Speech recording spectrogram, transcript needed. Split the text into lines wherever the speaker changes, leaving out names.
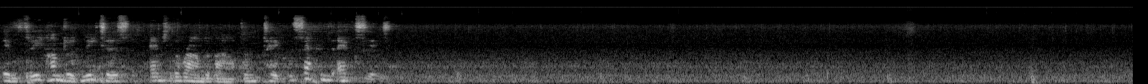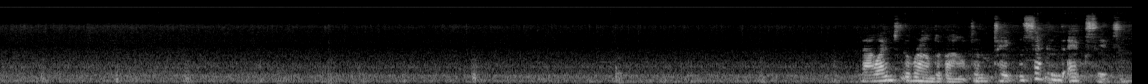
In 300 meters, enter the roundabout and take the second exit. Now enter the roundabout and take the second exit.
